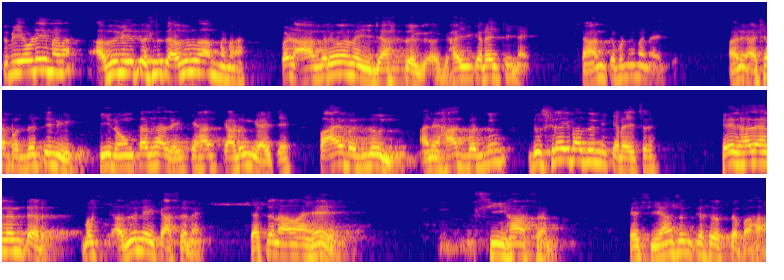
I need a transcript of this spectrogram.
तुम्ही एवढंही म्हणा. अजून येत असेल तर अजून लांब म्हणा. पण आग्रह नाही जास्त घाई करायची नाही. शांतपणे म्हणायचं. आणि अशा पद्धतीने तीन ओंकार झाले की हात काढून घ्यायचे पाय बदलून आणि हात बदलून दुसऱ्याही बाजूनी करायचं. हे झाल्यानंतर मग अजून एक आसन आहे. त्याचं नाव आहे सिंहासन. हे सिंहासन कसं असतं पहा?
